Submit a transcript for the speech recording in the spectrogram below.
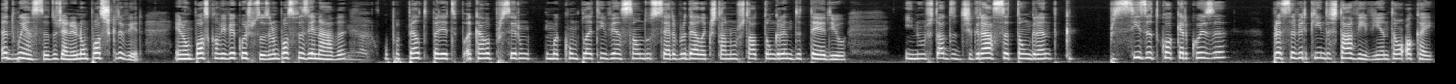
a doença. Do género, eu não posso escrever, eu não posso conviver com as pessoas, eu não posso fazer nada. Exato. O papel de parede acaba por ser um- uma completa invenção do cérebro dela, que está num estado tão grande de tédio e num estado de desgraça tão grande que precisa de qualquer coisa para saber que ainda está vivo. E então, ok,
